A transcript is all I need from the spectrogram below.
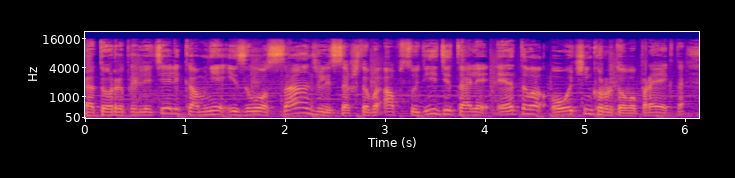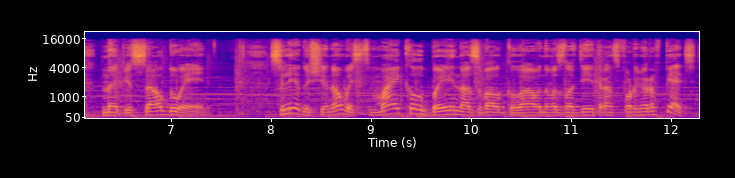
которые прилетели ко мне из Лос-Анджелеса, чтобы обсудить детали этого очень крутого проекта, написал Дуэйн. Следующая новость. Майкл Бэй назвал главного злодея Трансформеров 5.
